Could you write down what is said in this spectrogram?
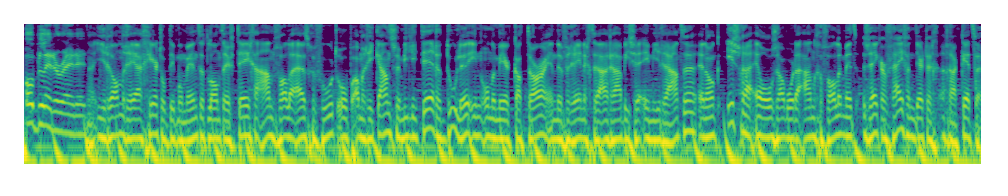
obliterated. Nou, Iran reageert op dit moment. Het land heeft tegenaanvallen uitgevoerd op Amerikaanse militaire doelen... in onder meer Qatar en de Verenigde Arabische Emiraten. En ook Israël zou worden aangevallen met zeker 35 raketten.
